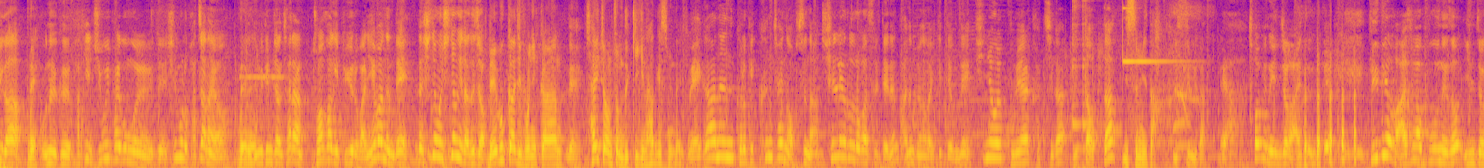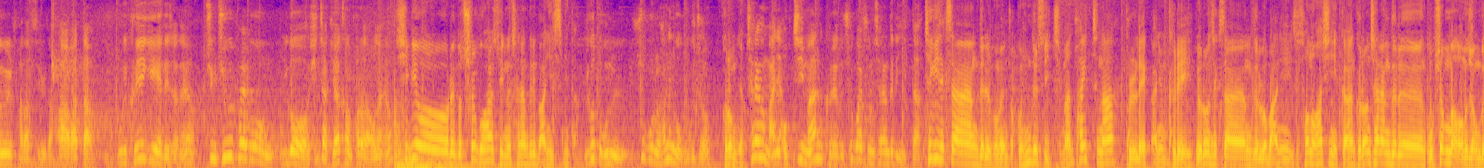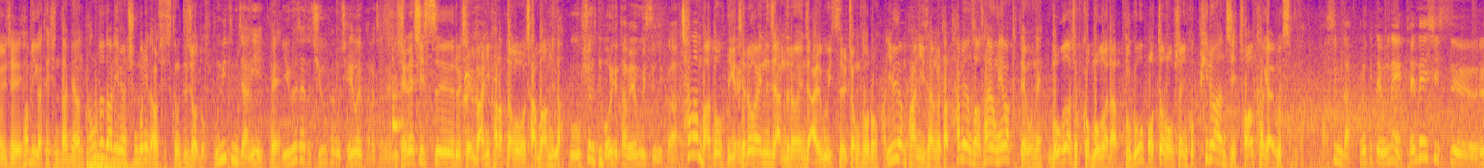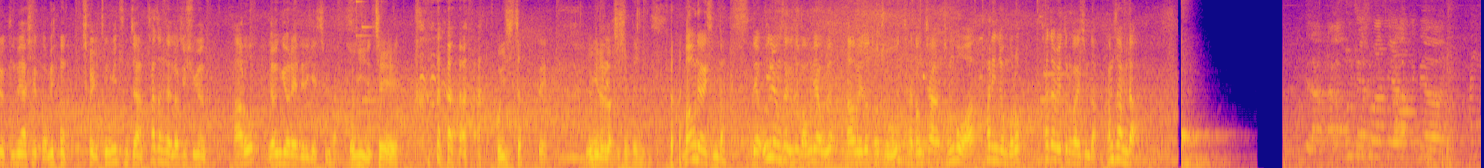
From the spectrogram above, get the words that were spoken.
우리가 네. 오늘 그 바뀐 GV80을 이제 실물로 봤잖아요. 네네. 동민 팀장 차랑 정확하게 비교를 많이 해봤는데 일단 신형은 신형이다, 그죠? 내부까지 보니까 네. 차이점을 좀 느끼긴 하겠습니다. 이제. 외관은 그렇게 큰 차이는 없으나 실내로 들어갔을 때는 많은 변화가 있기 때문에 신형을 구매할 가치가 있다 없다 있습니다. 있습니다. 야 처음에는 인정 안 했는데 드디어 마지막 부분에서 인정을 받았습니다. 아 맞다. 우리 그 얘기 해야 되잖아요. 지금 GV80 이거 신차 계약하면 바로 나오나요? 12월에도 출고할 수 있는 차량들이 많이 있습니다. 이것도 오늘 출고를 하는 거고 그죠? 그럼요. 차량 은 많이 없지만 그래도 출고할 수 있는 차량들이 있다. 특이 색상들을 보면 조금 힘들 수 있지만 화이트나 블랙 아니면 그레이 이런 색상들로 많이 이제 선호하시니까 그런 차량들은 옵션만 어느 정도 이제 협의가 되신다면 한두 달이면 충분히 나올 수 있을 겁니다. 늦어도. 동미 팀장이 네. 이 회사에서 GV80 제일 많이 팔았잖아요. 제네시스를 제일 많이 팔았다고 자부합니다. 뭐 옵션은 머리에 다 외우고 있으니까. 차만 봐도 이게 네. 들어가 있는지 안 들어가 있는지 알고 있을 정도로 1년 반 이상을 다 타면서 사용해봤기 때문에 뭐가 좋고 뭐가 나쁘고 어떤 옵션이 꼭 필요한지 정확하게 알고 있습니다. 맞습니다. 그렇기 때문에 제네시스를 구매하실 거면 저희 동민 팀장 찾아서 연락 주시면 바로 연결해 드리겠습니다. 여기 제 보이시죠? 네. 여기 연락 주시면 됩니다. 마무리하겠습니다. 네, 오늘 영상에서 마무리하고요. 다음에도 더 좋은 자동차 정보와 할인 정보로 찾아뵙도록 하겠습니다. 감사합니다. 손 조심하세요 같으면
